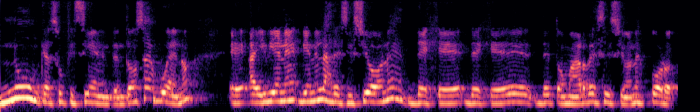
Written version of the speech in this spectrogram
Nunca es suficiente. Entonces, bueno, eh, ahí viene, vienen las decisiones. Dejé, dejé de tomar decisiones por,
